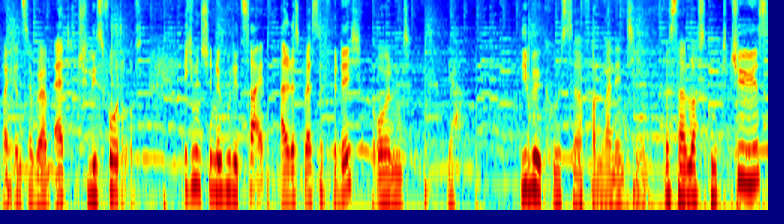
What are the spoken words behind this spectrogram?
bei Instagram at chilisfotos. Ich wünsche dir eine gute Zeit, alles Beste für dich und ja, liebe Grüße von Valentin. Bis dann, mach's gut. Tschüss.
